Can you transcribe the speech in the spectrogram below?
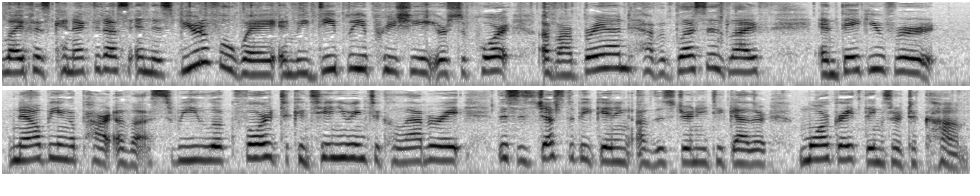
Life has connected us in this beautiful way, and we deeply appreciate your support of our brand. Have a blessed life, and thank you for now being a part of us. We look forward to continuing to collaborate. This is just the beginning of this journey together. More great things are to come.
